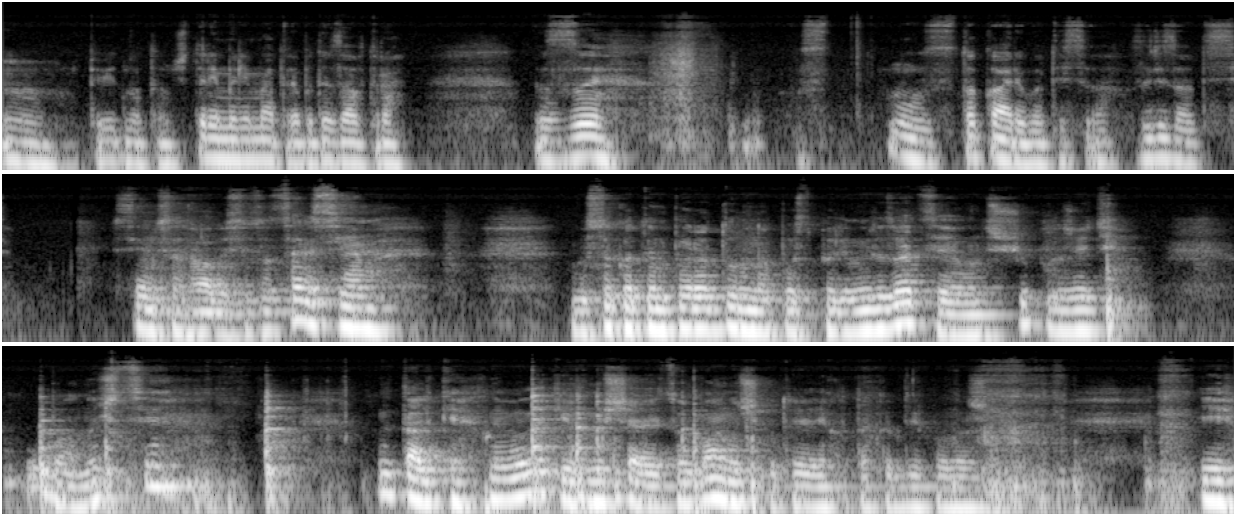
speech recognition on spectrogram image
Відповідно, там 4 мм буде завтра з, ну, стокарюватися, зрізатися. 70 градусів за Цельсієм. Високотемпературна постполімеризація, вон щуп лежить у баночці. Детальки невеликі, вміщаються в баночку, то я їх отак от дві положив. І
